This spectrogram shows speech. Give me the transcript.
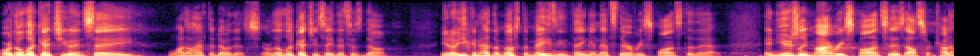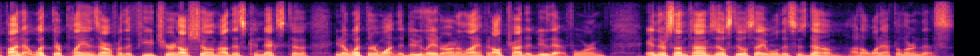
Or they'll look at you and say, Why do I have to know this? Or they'll look at you and say, This is dumb. You know, you can have the most amazing thing, and that's their response to that. And usually my response is I'll try to find out what their plans are for the future, and I'll show them how this connects to, you know, what they're wanting to do later on in life, and I'll try to do that for them. And there's sometimes they'll still say, well, this is dumb. I don't want to have to learn this.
